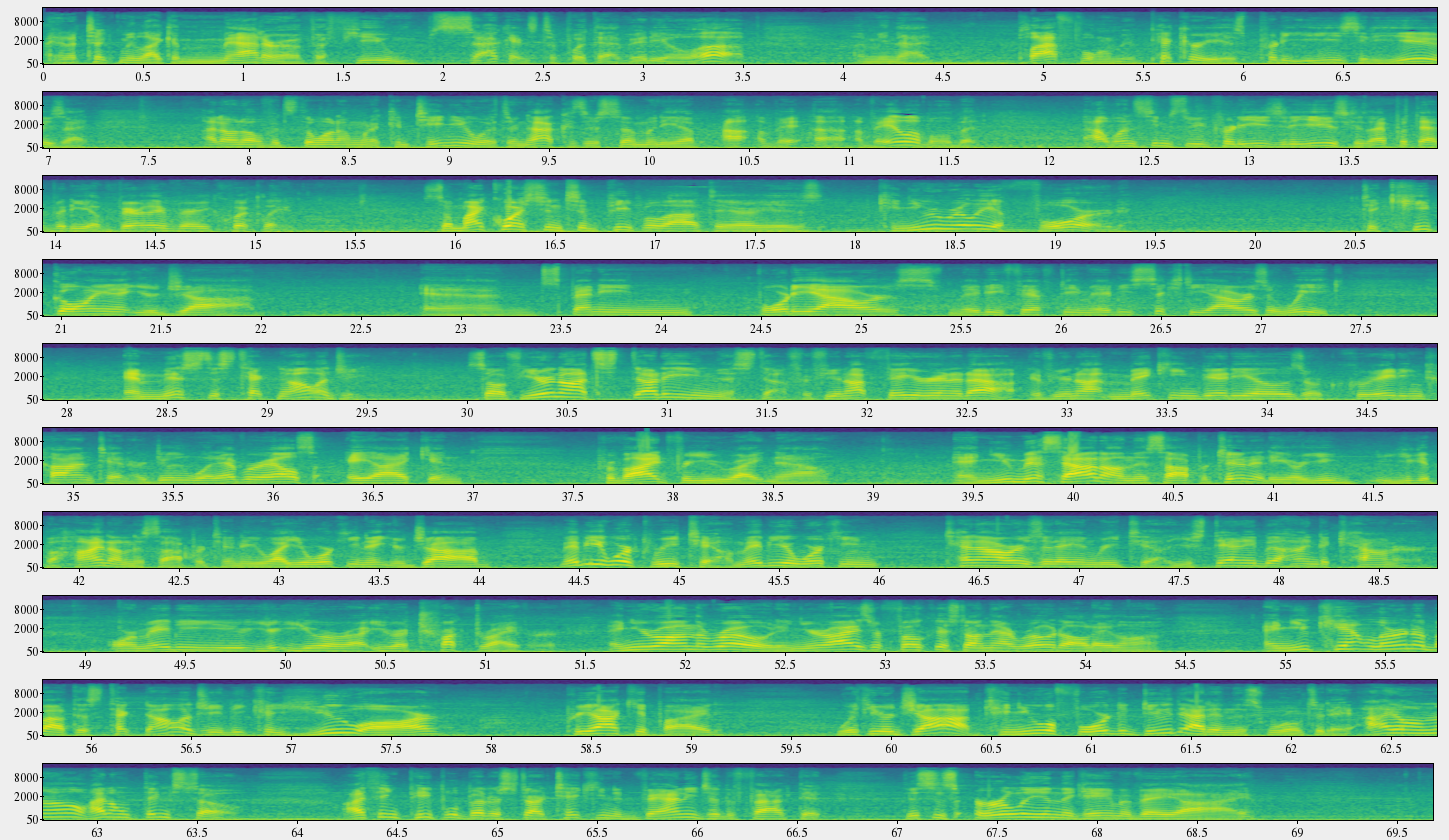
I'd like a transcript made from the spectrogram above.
And it took me like a matter of a few seconds to put that video up. I mean, that platform in Pictory is pretty easy to use. I, I don't know if it's the one I'm going to continue with or not because there's so many uh, uh, available, but that one seems to be pretty easy to use because I put that video very, very quickly. So my question to people out there is, can you really afford to keep going at your job and spending 40 hours, maybe 50, maybe 60 hours a week and miss this technology? So if you're not studying this stuff, if you're not figuring it out, if you're not making videos or creating content or doing whatever else AI can provide for you right now and you miss out on this opportunity or you, you get behind on this opportunity while you're working at your job, maybe you worked retail, maybe you're working 10 hours a day in retail, you're standing behind a counter, or maybe you, you're, a, you're a truck driver and you're on the road and your eyes are focused on that road all day long. And you can't learn about this technology because you are preoccupied with your job. Can you afford to do that in this world today? I don't know. I don't think so. I think people better start taking advantage of the fact that this is early in the game of AI.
